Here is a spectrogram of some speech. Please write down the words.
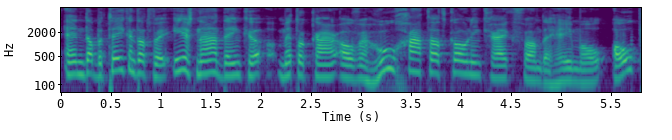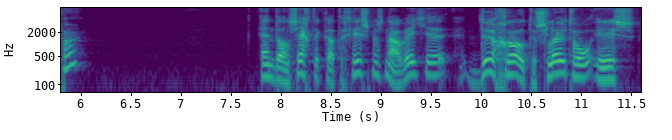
En dat betekent dat we eerst nadenken met elkaar over hoe gaat dat koninkrijk van de hemel open? En dan zegt de catechismus, nou weet je, de grote sleutel is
